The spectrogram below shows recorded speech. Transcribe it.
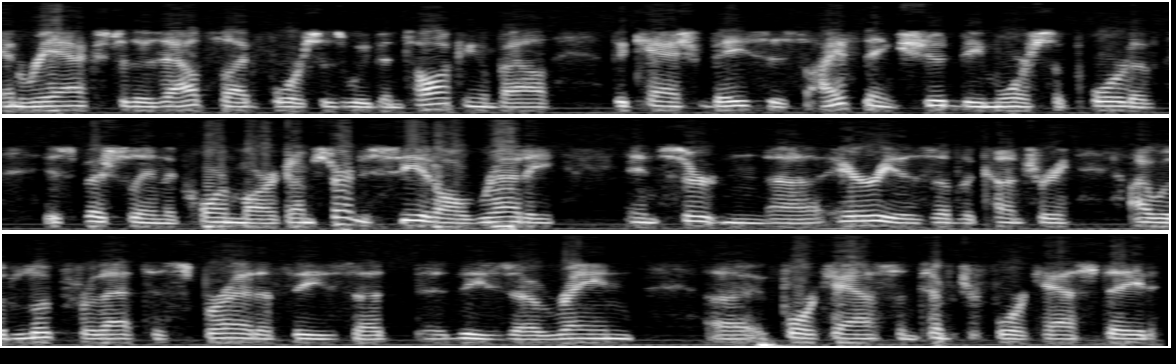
and reacts to those outside forces we've been talking about, the cash basis I think should be more supportive, especially in the corn market. I'm starting to see it already in certain uh, areas of the country. I would look for that to spread if these uh, these uh, rain uh, forecasts and temperature forecasts stayed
